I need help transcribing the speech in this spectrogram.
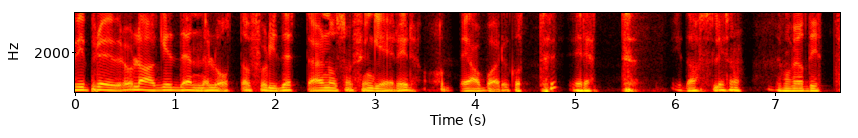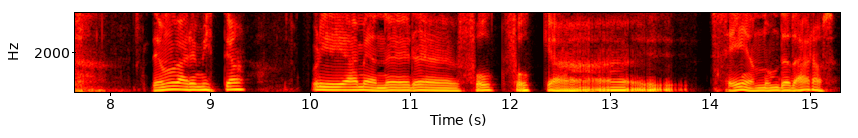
vi prøver å lage denne låta fordi dette er noe som fungerer, og det har bare gått rett i dass, liksom. Det må være ditt. Det må være mitt, ja. Fordi jeg mener eh, folk, folk eh, ser gjennom det der, altså.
